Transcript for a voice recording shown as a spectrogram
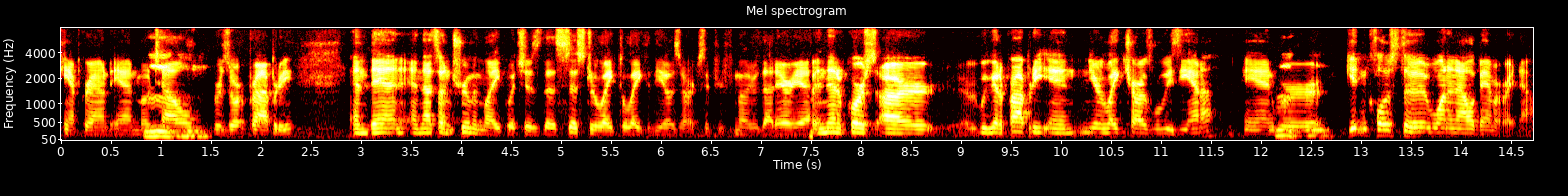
campground, and motel mm-hmm. resort property and then and that's on Truman Lake, which is the sister lake to Lake of the Ozarks, if you're familiar with that area. And then of course our we've got a property in near Lake Charles, Louisiana, and we're mm-hmm. getting close to one in Alabama right now.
